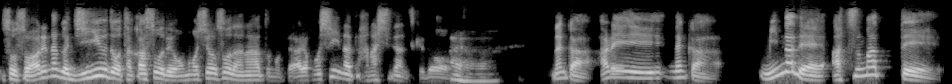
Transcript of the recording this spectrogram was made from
そうそう、あれなんか自由度高そうで面白そうだなと思って、あれ欲しいなって話してたんですけど、はいはいはい、なんか、あれ、なんか、みんなで集まって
